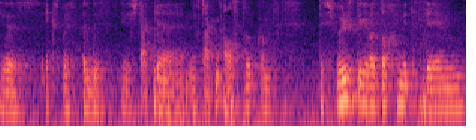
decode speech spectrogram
dieses Express, also das, diese starke, einen starken Ausdruck und das Schwülstige aber doch mit dem,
